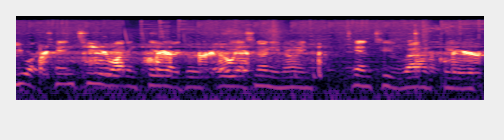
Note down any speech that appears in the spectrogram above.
You are 10-2 loud and clear. I heard OES 99 10-2 loud and clear.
